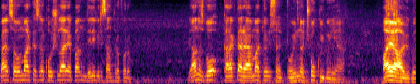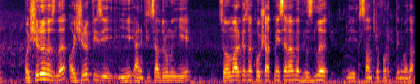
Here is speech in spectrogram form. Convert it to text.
Ben savunma arkasına koşular yapan deli bir santraforum. Yalnız bu karakter Real Madrid oyununa çok uygun ya. Bayağı uygun. Aşırı hızlı, aşırı fiziği iyi yani fiziksel durumu iyi. Savunma arkasına koşu atmayı seven ve hızlı bir santrafor benim adam.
